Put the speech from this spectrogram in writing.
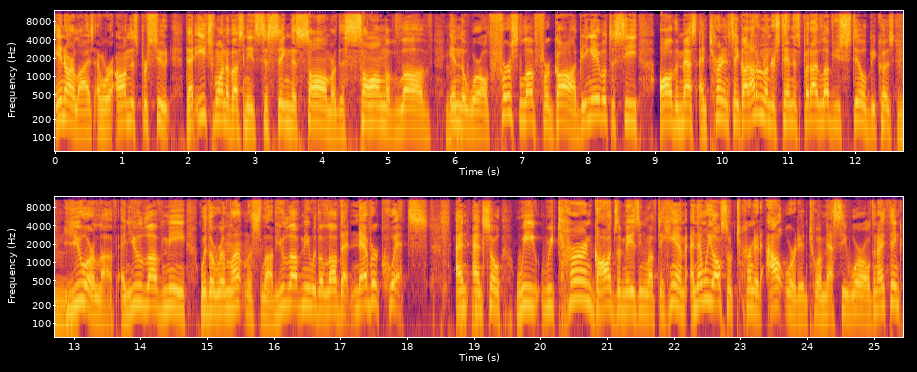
in our lives and we're on this pursuit, that each one of us needs to sing this psalm or this song of love hmm. in the world. First, love for God, being able to see all the mess and turn and say, God, I don't understand this, but I love you still because hmm. you are love and you love me with a relentless love. You love me with a love that never quits. And, hmm. and so we return God's amazing love to him. And then we also turn it outward into a messy world. And I think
